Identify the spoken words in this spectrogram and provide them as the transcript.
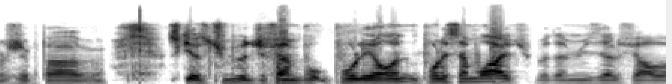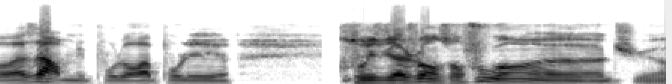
euh, j'ai pas. euh, Parce que tu peux, tu- enfin, pour, pour les pour les samouraïs, tu peux t'amuser à le faire au hasard, mais pour le pour les pour tous les villageois, on s'en fout. Hein. euh, tu, euh,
